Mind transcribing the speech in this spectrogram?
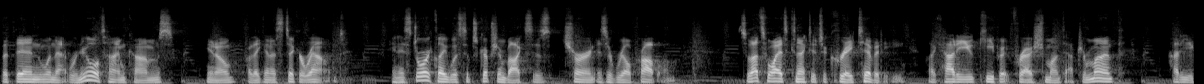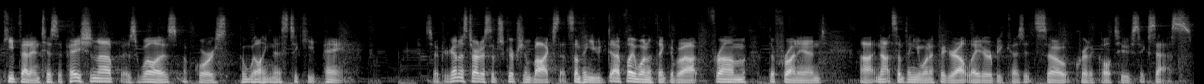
But then when that renewal time comes, you know, are they going to stick around? And historically, with subscription boxes, churn is a real problem. So that's why it's connected to creativity. Like, how do you keep it fresh month after month? How do you keep that anticipation up, as well as, of course, the willingness to keep paying? So if you're going to start a subscription box, that's something you definitely want to think about from the front end, uh, not something you want to figure out later because it's so critical to success.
